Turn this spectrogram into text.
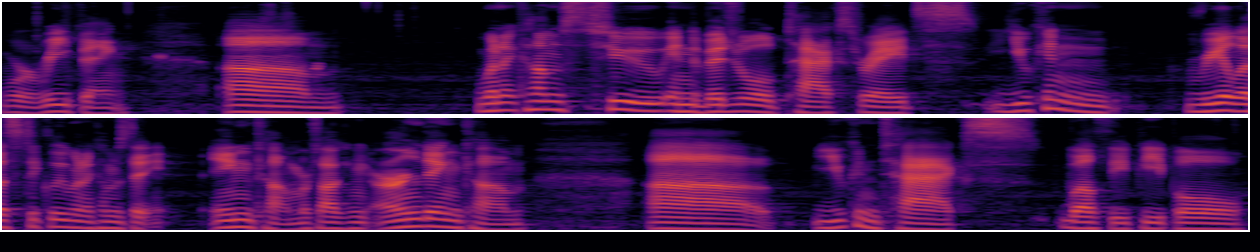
were reaping. Um, when it comes to individual tax rates, you can realistically, when it comes to income, we're talking earned income uh, you can tax wealthy people.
